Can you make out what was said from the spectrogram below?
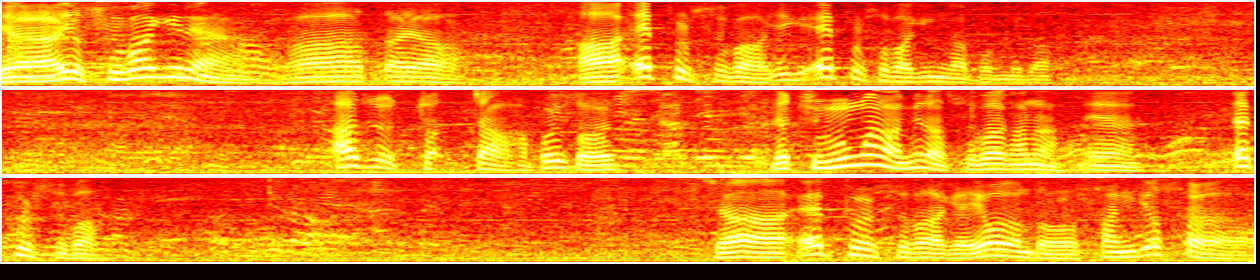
야, 이거 수박이네. 아따, 야. 아, 애플 수박. 이게 애플 수박인가 봅니다. 아주, 자, 자, 보이소. 내 주문만 합니다. 수박 하나. 예. 애플 수박. 자, 애플 수박에 요런도 삼겹살.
